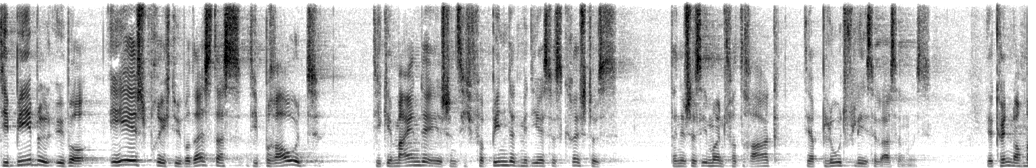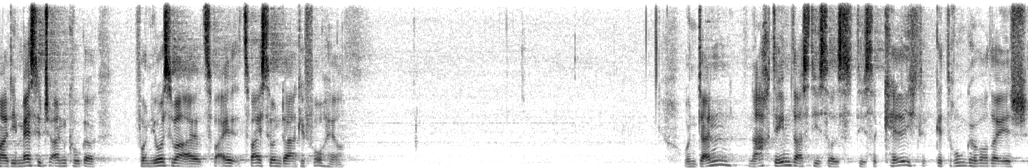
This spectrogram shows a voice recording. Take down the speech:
die Bibel über Ehe spricht über das, dass die Braut die Gemeinde ist und sich verbindet mit Jesus Christus, dann ist es immer ein Vertrag, der Blut fließen lassen muss. Ihr könnt noch mal die Message angucken von Josua zwei, zwei Sonntage vorher. Und dann, nachdem dass dieses, dieser Kelch getrunken worden ist,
